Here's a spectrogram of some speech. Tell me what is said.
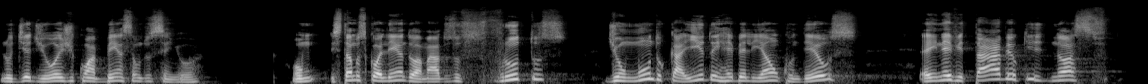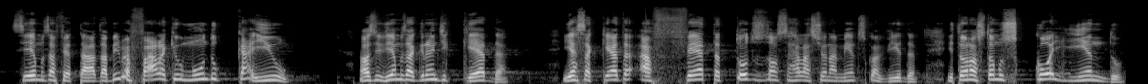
no dia de hoje com a bênção do Senhor? Estamos colhendo, amados, os frutos de um mundo caído em rebelião com Deus. É inevitável que nós sermos afetados. A Bíblia fala que o mundo caiu. Nós vivemos a grande queda. E essa queda afeta todos os nossos relacionamentos com a vida. Então nós estamos colhendo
